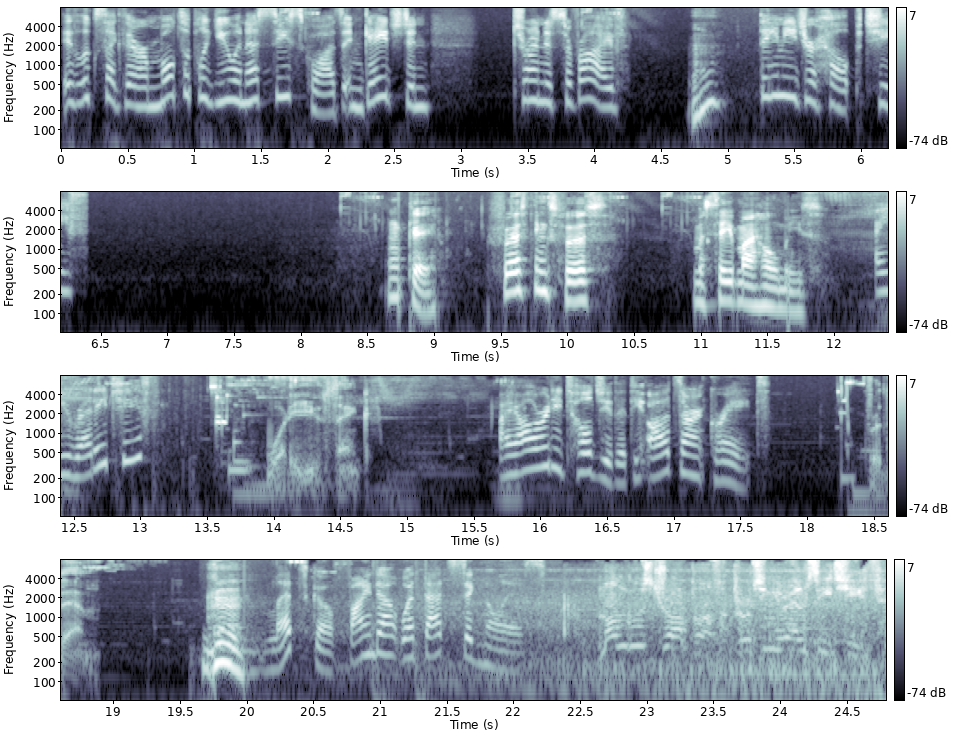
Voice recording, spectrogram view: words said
it looks like there are multiple UNSC squads engaged in trying to survive. Mhm. They need your help, Chief. Okay. First things first. I'm gonna save my homies. Are you ready, Chief? What do you think? I already told you that the odds aren't great. For them. Hmm. Let's go find out what that signal is. Mongoose drop off, approaching your LZ, Chief.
